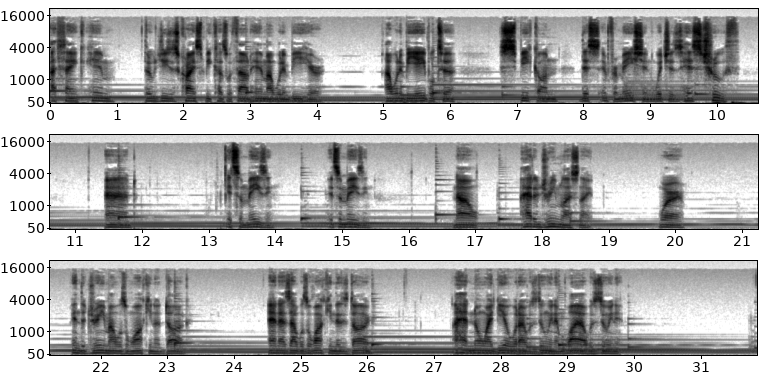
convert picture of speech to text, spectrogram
I thank Him through Jesus Christ because without Him, I wouldn't be here. I wouldn't be able to speak on this information, which is His truth. And it's amazing. It's amazing. Now, I had a dream last night where in the dream I was walking a dog. And as I was walking this dog, I had no idea what I was doing and why I was doing it.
